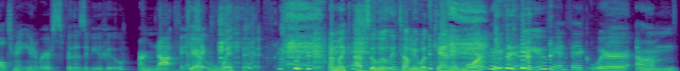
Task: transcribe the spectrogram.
alternate universe for those of you who are not fanfic. Get with it. I'm like, absolutely. Tell me what's canon. More. AU fanfic where um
